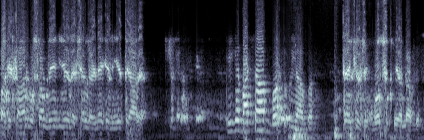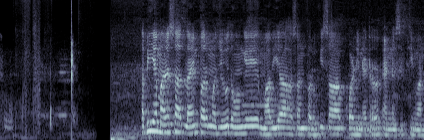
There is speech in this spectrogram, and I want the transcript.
پاکستان مسلم لیگ یہ الیکشن لڑنے کے لیے تیار ہے ٹھیک ہے بادشاہ صاحب بہت شکریہ آپ کا۔ تھینک یو جی بہت شکریہ اللہ حافظ۔ ابھی ہمارے ساتھ لائن پر موجود ہوں گے ماویہ حسن فاروقی صاحب coordinator N S sixty one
